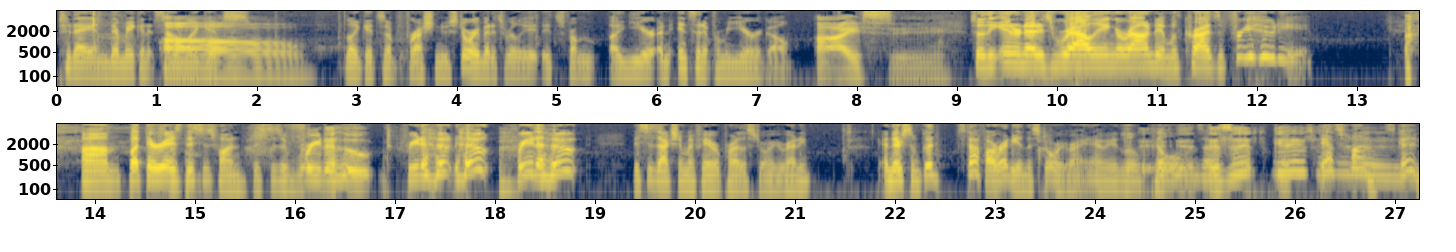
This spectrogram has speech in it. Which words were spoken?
today, and they're making it sound like it's Oh, like it's a fresh new story, but it's really it's from a year, an incident from a year ago. I see. So the internet is rallying around him with cries of "Free Hootie." um, but there is this is fun. This is a Free to hoot. free to hoot hoot free to hoot. This is actually my favorite part of the story. You ready? And there's some good stuff already in the story, right? I mean, little pills. And stuff. Is it good? Yeah, it's fun. It's good.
